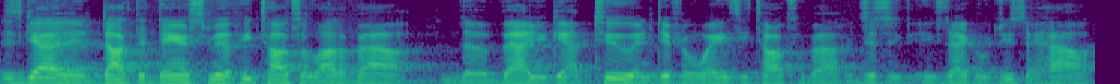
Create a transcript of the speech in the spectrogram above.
This guy named Dr. Darren Smith, he talks a lot about the value gap too in different ways. He talks about just exactly what you say, how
